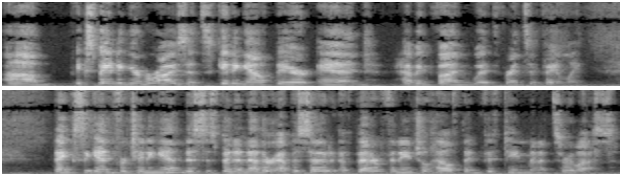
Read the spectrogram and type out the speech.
um, expanding your horizons, getting out there and having fun with friends and family. Thanks again for tuning in. This has been another episode of Better Financial Health in 15 Minutes or Less.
